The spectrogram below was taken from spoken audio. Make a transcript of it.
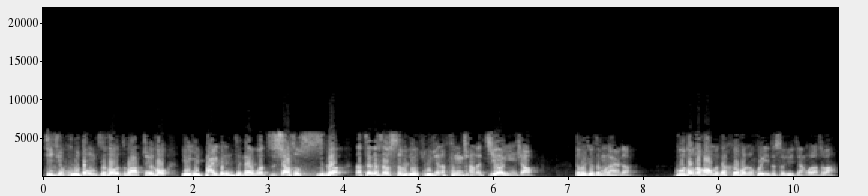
进行互动之后，是吧？最后有一百个人进来，我只销售十个，那这个时候是不是就出现了疯抢的饥饿营销？是不是就这么来的？互动的话，我们在合伙人会议的时候就讲过了，是吧？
